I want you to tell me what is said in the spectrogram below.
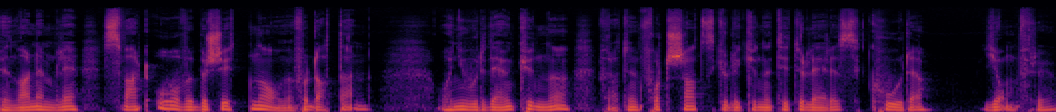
Hun var nemlig svært overbeskyttende overfor datteren, og hun gjorde det hun kunne for at hun fortsatt skulle kunne tituleres Kore, jomfru.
